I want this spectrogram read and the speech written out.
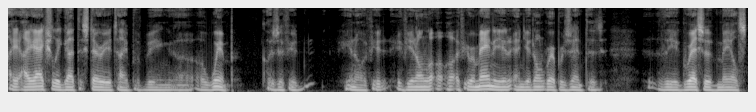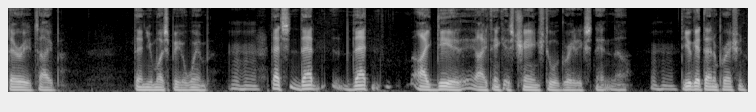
I, I actually got the stereotype of being a, a wimp because if you you know, if you if you don't uh, uh, if you're a man and you, and you don't represent the the aggressive male stereotype, then you must be a wimp. Mm-hmm. That's that that idea I think has changed to a great extent now. Mm-hmm. Do you get that impression?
